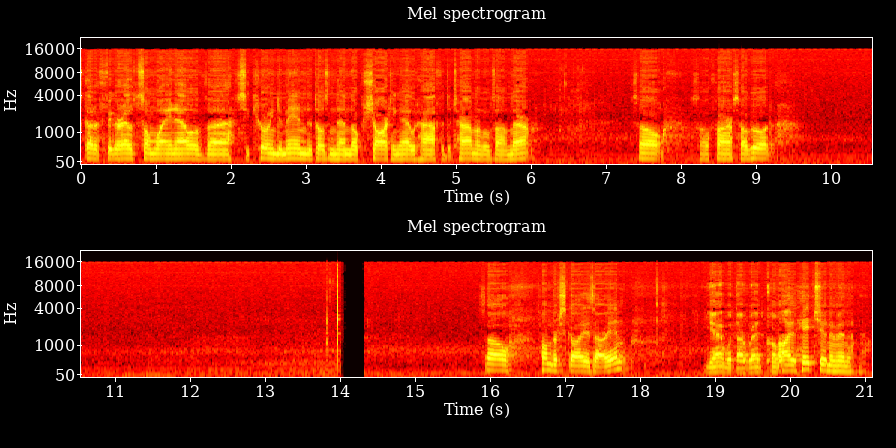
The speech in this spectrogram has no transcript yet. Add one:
Just got to figure out some way now of uh, securing them in that doesn't end up shorting out half of the terminals on there. So, so far so good. So, Thunder Skies are in. Yeah, with our red cover. I'll hit you in a minute now.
